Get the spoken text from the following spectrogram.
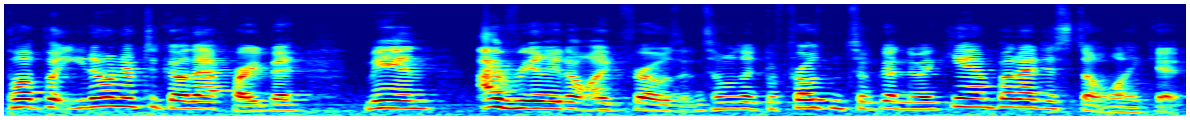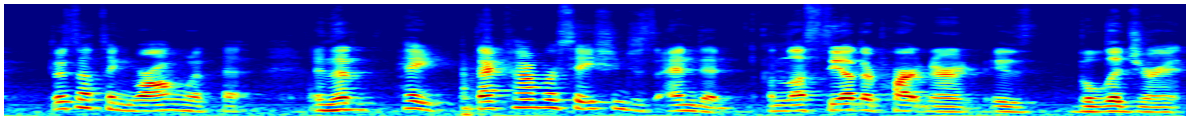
But but you don't have to go that far. Like, "Man, I really don't like Frozen." Someone's like, "But Frozen's so good." And they're like, "Yeah, but I just don't like it. There's nothing wrong with it." And then, hey, that conversation just ended, unless the other partner is belligerent,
